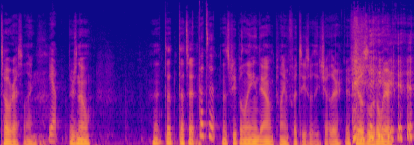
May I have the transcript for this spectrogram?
toe wrestling. Yep. There's no. That, that that's it. That's it. That's people laying down playing footsies with each other. It feels a little weird, if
